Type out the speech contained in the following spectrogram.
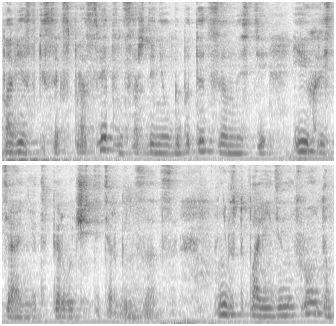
повестки секс-просвета, насаждения ЛГБТ-ценностей и христиане. Это в первую очередь эти организации. Они выступали единым фронтом,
